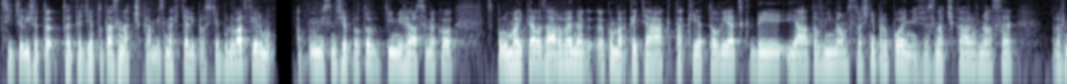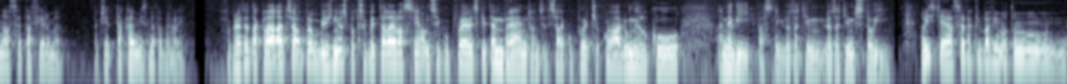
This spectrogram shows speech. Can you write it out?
cítili, že to, to, teď je to ta značka. My jsme chtěli prostě budovat firmu. A myslím si, že proto tím, že já jsem jako spolumajitel zároveň jako marketák, tak je to věc, kdy já to vnímám strašně propojeně, že značka rovná se, rovná se ta firma. Takže takhle my jsme to brali. To to takhle, ale třeba pro běžného spotřebitele vlastně on si kupuje vždycky ten brand, on si třeba kupuje čokoládu Milku a neví vlastně, kdo zatím, kdo zatím stojí. No jistě, já se taky bavím o, tom,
